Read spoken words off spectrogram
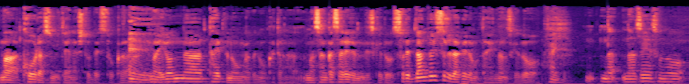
まあ、コーラスみたいな人ですとか、ええ。まあ、いろんなタイプの音楽の方が、まあ、参加されるんですけどそれ段取りするだけでも大変なんですけど、はい。ななぜその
